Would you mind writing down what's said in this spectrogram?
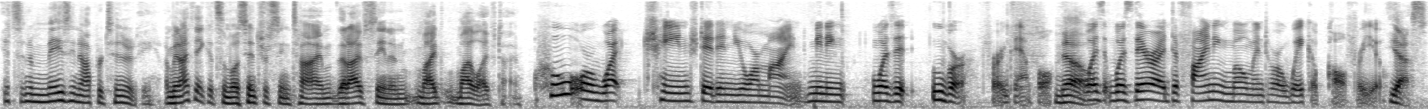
it's an amazing opportunity. I mean, I think it's the most interesting time that I've seen in my my lifetime. Who or what changed it in your mind? Meaning, was it Uber, for example? No. Was was there a defining moment or a wake up call for you? Yes.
